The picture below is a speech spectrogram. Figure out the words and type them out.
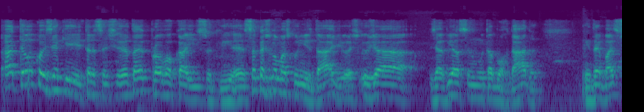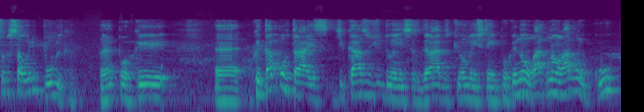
Ah, tem uma coisinha aqui interessante, eu até provocar isso aqui. Essa questão da masculinidade, eu já, já vi ela sendo muito abordada em debates sobre saúde pública, né? Porque É, o que está por trás de casos de doenças graves que homens têm, porque não, não lavam o cu,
